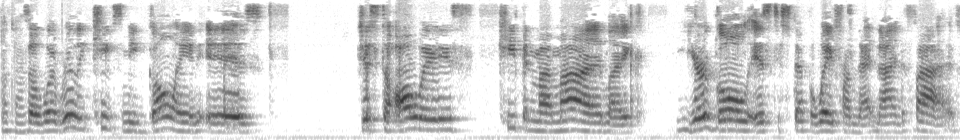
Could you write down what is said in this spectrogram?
Okay. So what really keeps me going is just to always keep in my mind like your goal is to step away from that nine to five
